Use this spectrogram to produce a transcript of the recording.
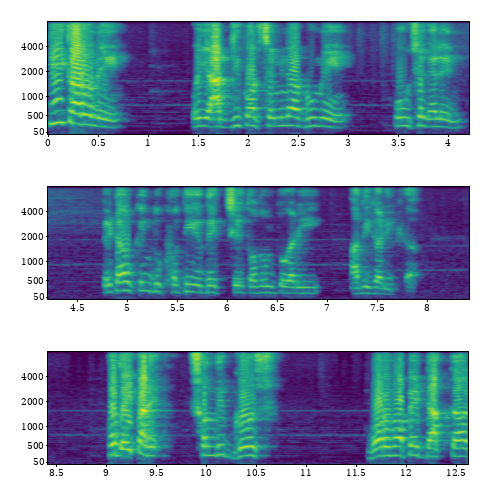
কি কারণে ওই আরজিকর সেমিনার রুমে পৌঁছে গেলেন, এটাও কিন্তু খতিয়ে দেখছে তদন্তকারী আধিকারিকরা। হতেই পারে, সন্দীপ ঘোষ বড় মাপের ডাক্তার,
